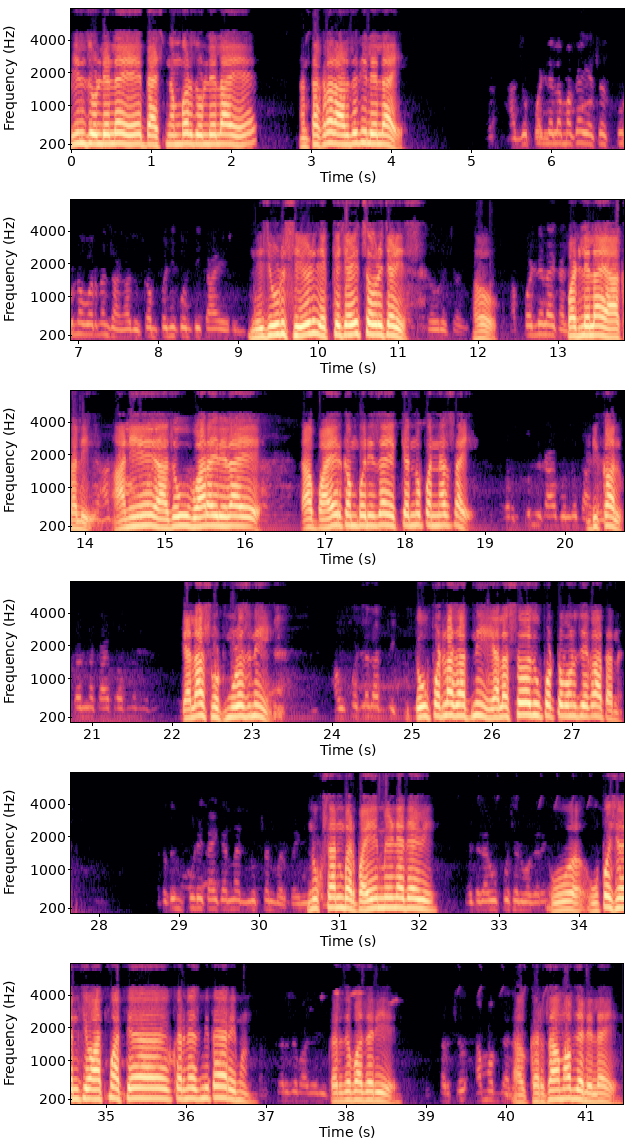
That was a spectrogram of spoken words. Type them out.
बिल जोडलेलं आहे बॅच नंबर जोडलेला आहे आणि तक्रार अर्ज दिलेला आहे. पडलेला मका याचं पूर्ण वर्णन सांगा अजून. कंपनी कोणती काय आहे? निजूड सीड एक्केचाळीस चौवेचाळीस. हो. हा पडलेला आहे खाली. पडलेला आहे हा खाली. आणि हा जो उभा राहिलेला आहे. हा बाहेर कंपनीचा एक्क्याण्णव पन्नास आहे. तर तुम्ही काय बोललो डिकाल. लोकांना काय प्रॉब्लेम त्याला सोटमुळच नाही. हा उपटला जात नाही. तो उपटला जात नाही. याला सहज उपटतो म्हणून एका हाताने. आता तुम्ही पुढे काय करणार? नुकसान भरपाई नुकसान भरपाई मिळण्यात यावी. उपोषण वगैरे उ- उपोषण किंवा आत्महत्या करण्यास मी तयार आहे मग. कर्जबाजारी आहे. खर्च अमाप झालेला आहे.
